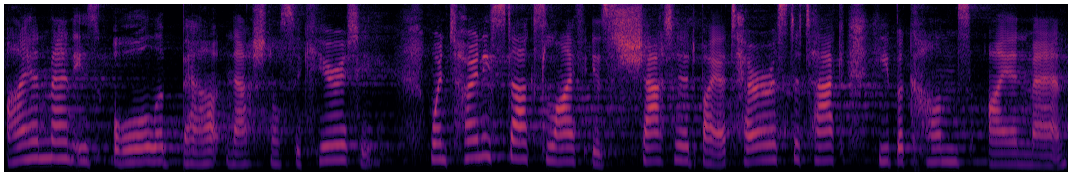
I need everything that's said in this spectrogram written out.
Iron Man is all about national security. When Tony Stark's life is shattered by a terrorist attack, he becomes Iron Man.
